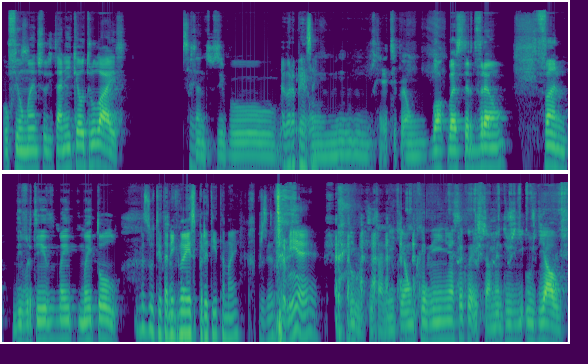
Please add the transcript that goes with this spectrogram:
o filme antes do Titanic é o True Lies. Sim. Portanto, tipo. Agora pensem. É, um, é tipo é um blockbuster de verão, fun, divertido, meio, meio tolo. Mas o Titanic não é isso para ti também, que representa? Para mim é. O Titanic é um bocadinho essa coisa, especialmente os, os diálogos.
